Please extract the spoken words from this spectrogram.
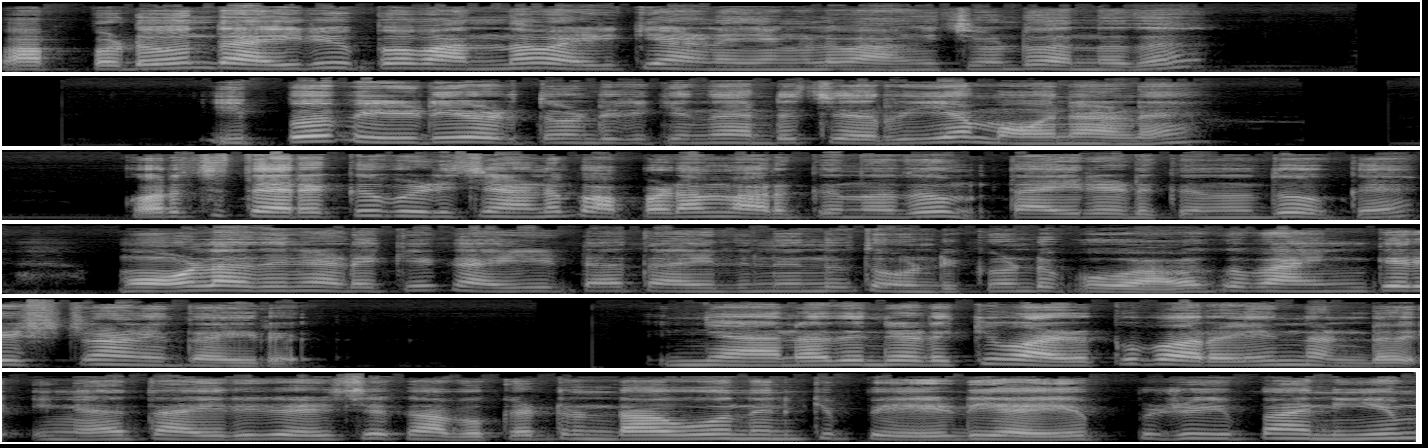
പപ്പടവും തൈരും ഇപ്പോൾ വന്ന വഴിക്കാണ് ഞങ്ങൾ വാങ്ങിച്ചുകൊണ്ട് വന്നത്. ഇപ്പോൾ വീഡിയോ എടുത്തുകൊണ്ടിരിക്കുന്ന എന്റെ ചെറിയ മോനാണ്. കുറച്ച് തിരക്ക് പിടിച്ചാണ് പപ്പടം വറുക്കുന്നതും തൈര് എടുക്കുന്നതും ഒക്കെ. മോൾ അതിനിടയ്ക്ക് കൈയിട്ട തൈരിൽ നിന്ന് തോണ്ടിക്കൊണ്ട് പോകും അവൾക്ക് ഭയങ്കര ഇഷ്ടമാണ് ഈ തൈര്. ഞാനതിന്റെ ഇടയ്ക്ക് വഴക്ക് പറയുന്നുണ്ട്. ഇങ്ങനെ തൈര് കഴിച്ച് കവക്കെട്ടുണ്ടാവുമോ എന്ന് എനിക്ക് പേടിയായി. എപ്പോഴും ഈ പനിയും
